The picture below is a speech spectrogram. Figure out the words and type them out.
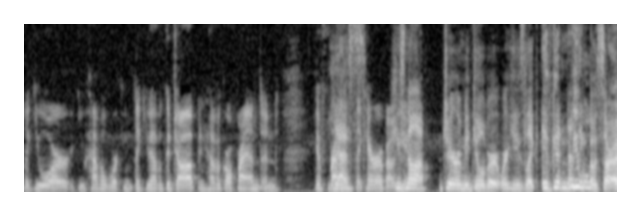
Like you are you have a working like you have a good job and you have a girlfriend and you have friends Yes. that care about He's you. not Jeremy Gilbert, where he's like, "I've got nothing." Oh, sorry, I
